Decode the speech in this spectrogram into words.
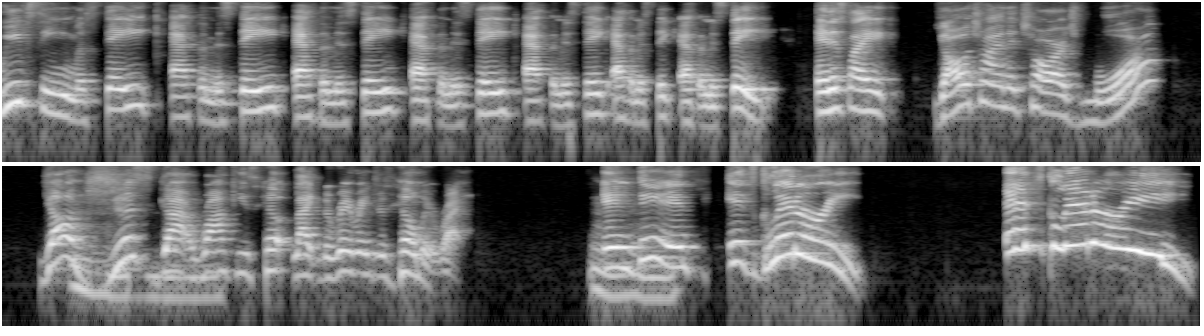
We've seen mistake after mistake after mistake after mistake after mistake after mistake after mistake. And it's like, y'all trying to charge more? Y'all mm-hmm. just got Rocky's help, like the Red Ranger's helmet right. Mm-hmm. And then it's glittery. It's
